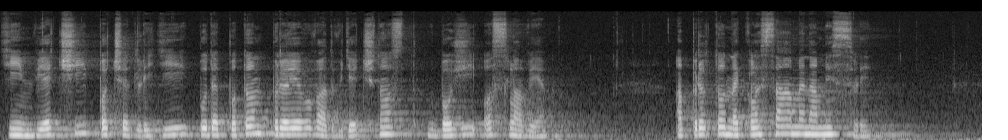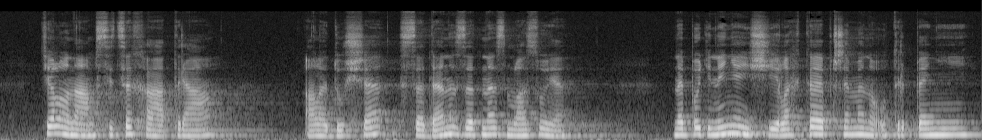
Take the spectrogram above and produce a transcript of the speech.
tím větší počet lidí bude potom projevovat vděčnost k boží oslavě. A proto neklesáme na mysli. Tělo nám sice chátrá, ale duše se den ze dne zmlazuje, neboť nynější lehké přemeno utrpení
